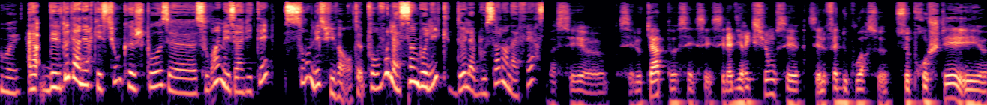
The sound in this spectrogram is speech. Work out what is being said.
Oui. Alors, des deux dernières questions que je pose euh, souvent à mes invités sont les suivantes. Pour vous, la symbolique de la boussole en affaires? Bah, C'est euh, le cap, c'est la direction, c'est le fait de pouvoir se, se projeter et, euh,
